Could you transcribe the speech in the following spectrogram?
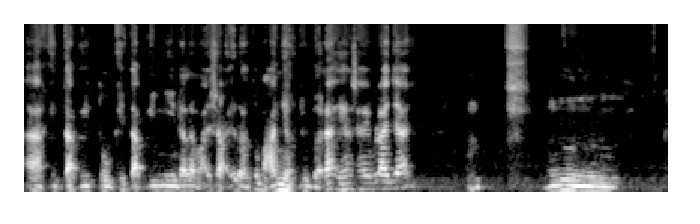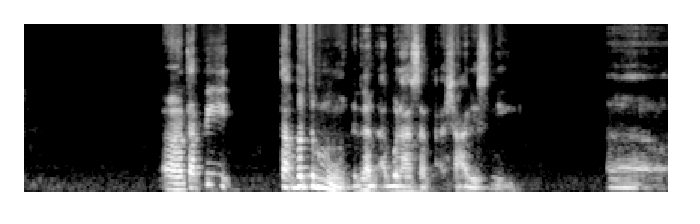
uh, kitab itu, kitab ini dalam Asy'ariyah tu banyak jugalah yang saya belajar. Hmm. Uh, tapi tak bertemu dengan Abu Hasan Asy'ari sendiri. Uh,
